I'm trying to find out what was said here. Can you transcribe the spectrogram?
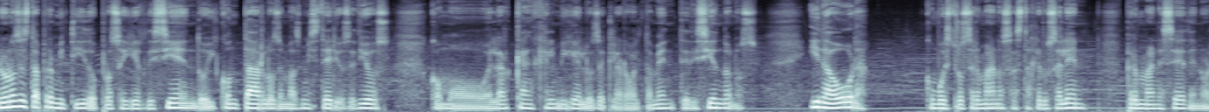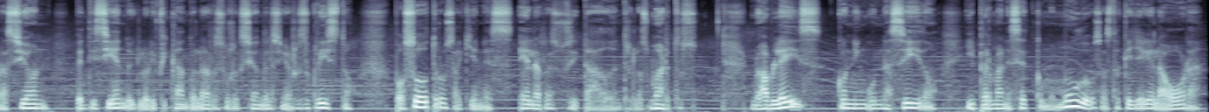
no nos está permitido proseguir diciendo y contar los demás misterios de Dios, como el arcángel Miguel los declaró altamente, diciéndonos, Id ahora con vuestros hermanos hasta Jerusalén, permaneced en oración, bendiciendo y glorificando la resurrección del Señor Jesucristo, vosotros a quienes Él ha resucitado entre los muertos. No habléis con ningún nacido y permaneced como mudos hasta que llegue la hora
